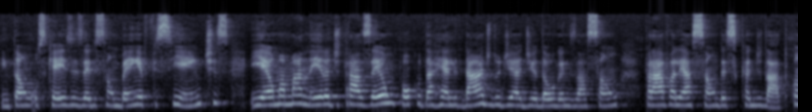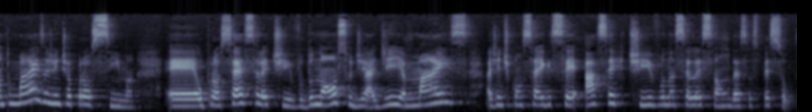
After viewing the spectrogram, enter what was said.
Então, os cases eles são bem eficientes e é uma maneira de trazer um pouco da realidade do dia a dia da organização para a avaliação desse candidato. Quanto mais a gente aproxima é, o processo seletivo do nosso dia a dia, mais a gente consegue ser assertivo na seleção dessas pessoas.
